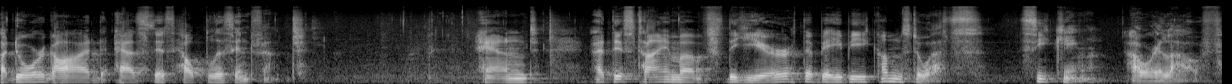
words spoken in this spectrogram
adore God as this helpless infant. And at this time of the year, the baby comes to us seeking our love.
